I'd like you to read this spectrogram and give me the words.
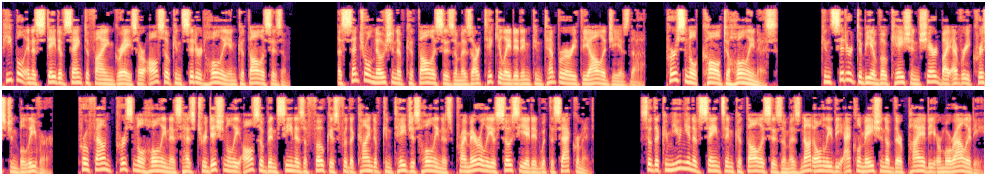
People in a state of sanctifying grace are also considered holy in Catholicism. A central notion of Catholicism as articulated in contemporary theology is the personal call to holiness, considered to be a vocation shared by every Christian believer. Profound personal holiness has traditionally also been seen as a focus for the kind of contagious holiness primarily associated with the sacrament. So the communion of saints in Catholicism is not only the acclamation of their piety or morality,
